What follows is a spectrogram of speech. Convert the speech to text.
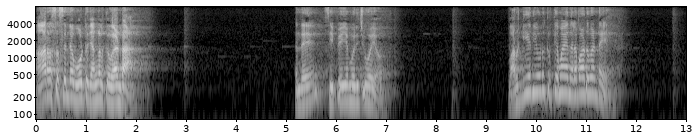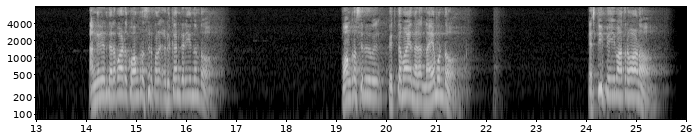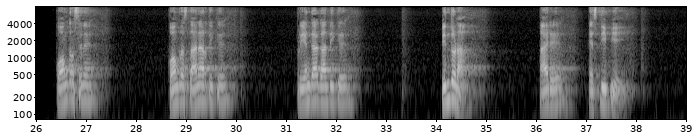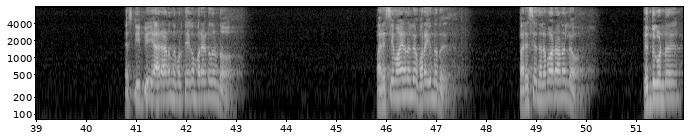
ആർ എസ് എസിന്റെ വോട്ട് ഞങ്ങൾക്ക് വേണ്ട. എന്തേ? സി പി ഐ എം ഒലിച്ചുപോയോ? വർഗീയതയോട് കൃത്യമായ നിലപാട് വേണ്ടേ? അങ്ങനെ ഒരു നിലപാട് കോൺഗ്രസിന് എടുക്കാൻ കഴിയുന്നുണ്ടോ? കോൺഗ്രസിന് വ്യക്തമായ നയമുണ്ടോ? എസ് ഡി പി ഐ മാത്രമാണോ? കോൺഗ്രസിന് കോൺഗ്രസ് സ്ഥാനാർത്ഥിക്ക് പ്രിയങ്ക ഗാന്ധിക്ക് പിന്തുണ? ആര്? S D P I S D P I ആരാണെന്ന് പ്രത്യേകം പറയേണ്ടതുണ്ടോ? പരസ്യമായാണല്ലോ പറയുന്നത്. പരസ്യ നിലപാടാണല്ലോ. എന്തുകൊണ്ട്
